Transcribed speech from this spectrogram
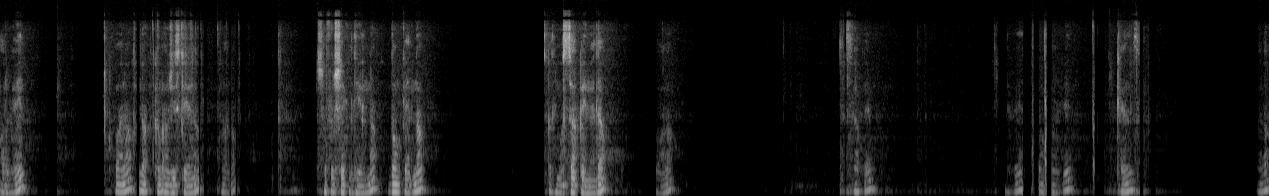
وربعين voilà هنا كن ajuster هنا voilà شوفو الشكل ديالنا donc عندنا المستقيم هذا something. Evet, olabilir. Kız. Tamam.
